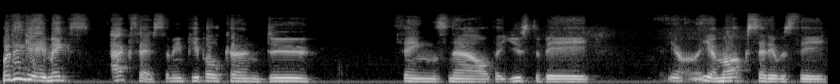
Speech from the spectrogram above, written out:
Well, I think it makes access. I mean, people can do things now that used to be, you know, yeah. Marx said it was the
